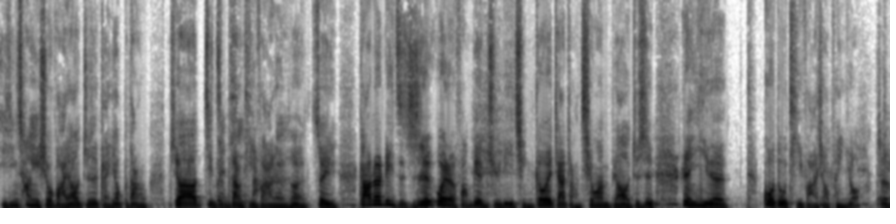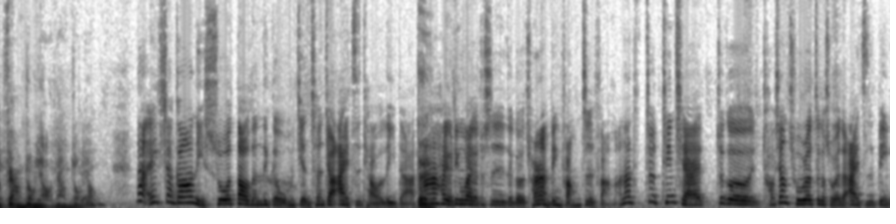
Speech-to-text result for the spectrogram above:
已经倡议修法，要就是改掉不当，就要禁止不当体罚了，是吧？所以刚刚那个例子只是为了方便举例，请各位家长千万不要就是任意的过度体罚小朋友，这非常重要，非常重要。那哎，像刚刚你说到的那个，我们简称叫艾滋条例的啊，它还有另外一个就是这个传染病防治法嘛。那就听起来，这个好像除了这个所谓的艾滋病，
